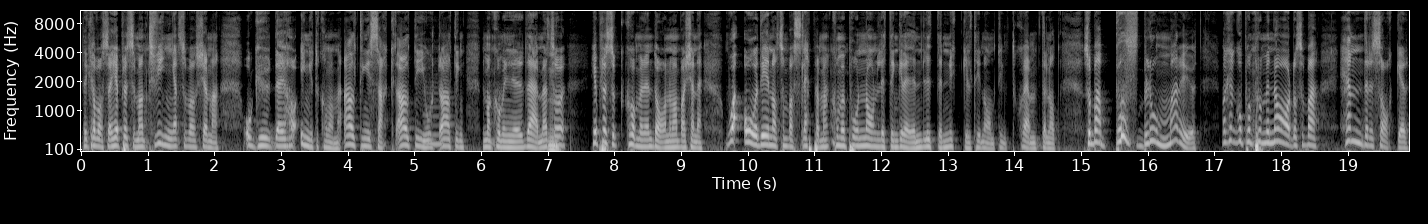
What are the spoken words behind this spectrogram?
det kan vara så helt plötsligt man tvingas så bara känner man, åh gud, jag har inget att komma med. Allting är sagt, allt är gjort, allting, när man kommer in i det där. Men så helt plötsligt kommer en dag när man bara känner, wow, det är något som bara släpper. Man kommer på någon liten grej, en liten nyckel till någonting, ett skämt eller något. Så bara boff, blommar det ut. Man kan gå på en promenad och så bara händer det saker.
